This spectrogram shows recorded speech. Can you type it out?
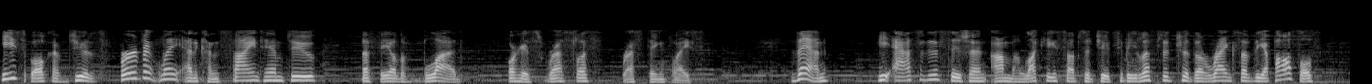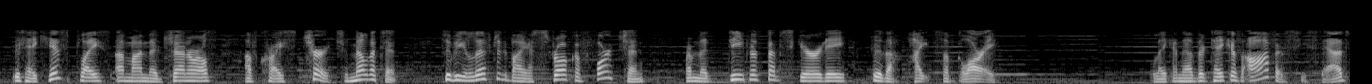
he spoke of Judas fervently and consigned him to the field of blood, or his restless resting place. Then he asked a decision on the lucky substitute to be lifted to the ranks of the apostles to take his place among the generals of Christ's church, militant, to be lifted by a stroke of fortune from the deepest obscurity to the heights of glory. Like another take his office, he said.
